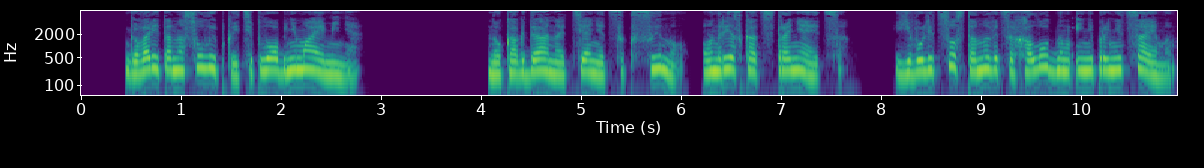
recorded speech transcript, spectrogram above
— говорит она с улыбкой, тепло обнимая меня. Но когда она тянется к сыну, он резко отстраняется — его лицо становится холодным и непроницаемым.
